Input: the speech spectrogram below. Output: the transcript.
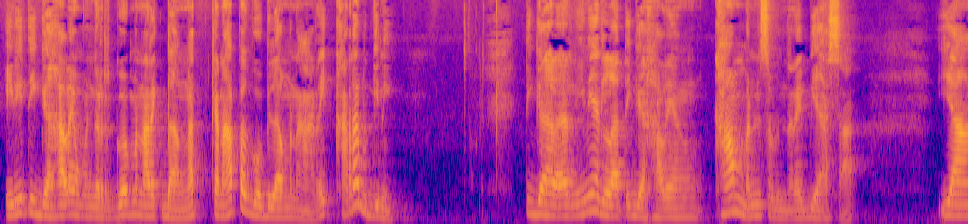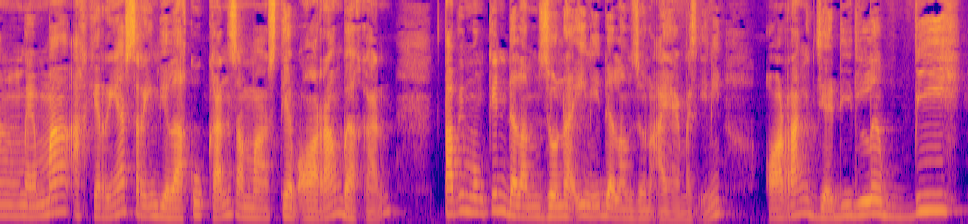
Ini tiga hal yang menurut gue menarik banget. Kenapa gue bilang menarik? Karena begini. Tiga hal ini adalah tiga hal yang common sebenarnya biasa. Yang memang akhirnya sering dilakukan sama setiap orang bahkan. Tapi mungkin dalam zona ini, dalam zona IMS ini. Orang jadi lebih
